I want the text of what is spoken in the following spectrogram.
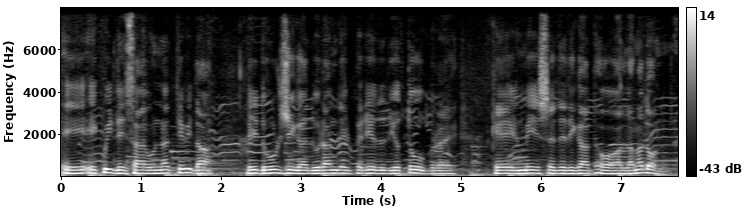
e, e quindi sa un'attività liturgica durante il periodo di ottobre che è il mese dedicato alla Madonna.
